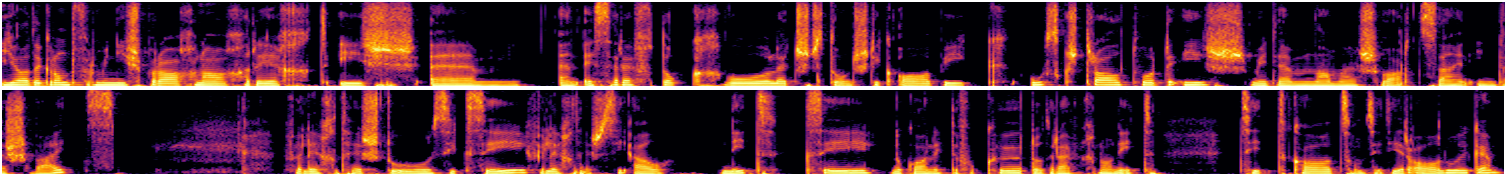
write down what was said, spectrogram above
Ja, der Grund für meine Sprachnachricht ist ähm, ein SRF-Doc, wo letzten Donnerstagabend ausgestrahlt wurde ist mit dem Namen Schwarzsein in der Schweiz. Vielleicht hast du sie gesehen, vielleicht hast du sie auch nicht gesehen, noch gar nicht davon gehört oder einfach noch nicht Zeit gehabt, um sie dir anzuschauen.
